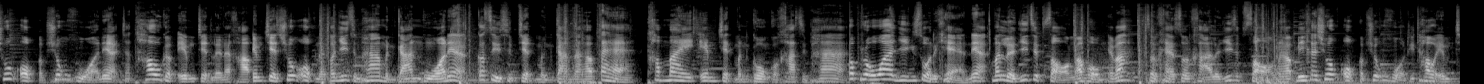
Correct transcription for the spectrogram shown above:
ช่วงอกกับช่วงหัวเนี่ยจะเท่ากับ M7 เลยนะครับ M7 ช่วงอกเนี่ยก็ 25 เหมือนกันหัวเนี่ยก็ 47 เหมือนกันนะครับแต่ทำไม M7 มันโกงกว่าคา 15 ก็เพราะว่ายิงส่วนแขนเนี่ยมันเหลือ 22ครับผมเห็นปะส่วนแขนส่วนขาเหลือ 22นะครับมีแค่ช่วงอกกับช่วงหัวที่เท่า M7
